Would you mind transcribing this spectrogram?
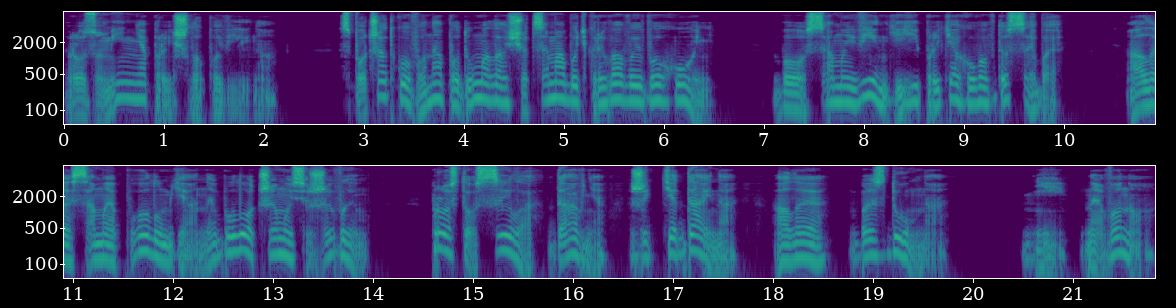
Розуміння прийшло повільно. Спочатку вона подумала, що це, мабуть, кривавий вогонь, бо саме він її притягував до себе, але саме полум'я не було чимось живим, просто сила давня, життєдайна, але бездумна. Ні, не воно.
